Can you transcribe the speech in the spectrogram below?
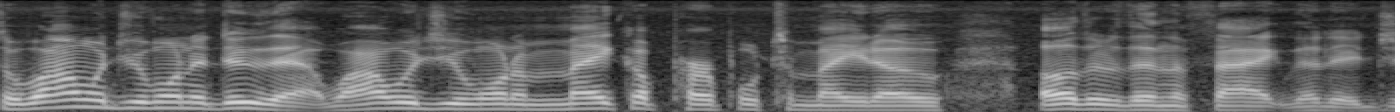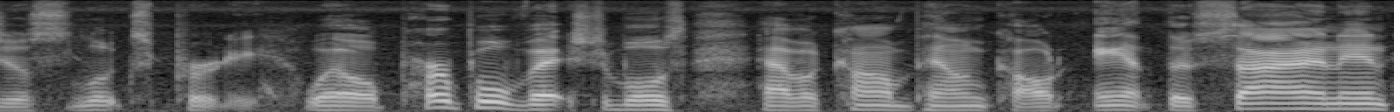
So why would you want to do that? Why would you want to make a purple tomato other than the fact that it just looks pretty? Well, purple vegetables have a compound called anthocyanin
